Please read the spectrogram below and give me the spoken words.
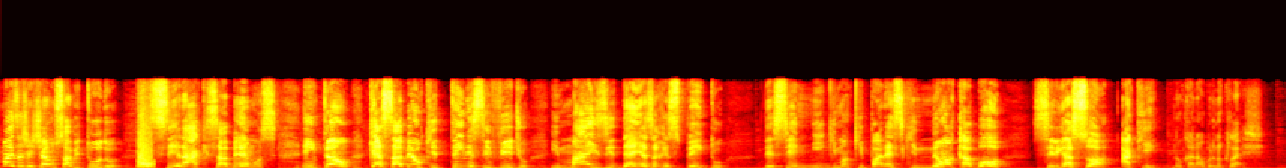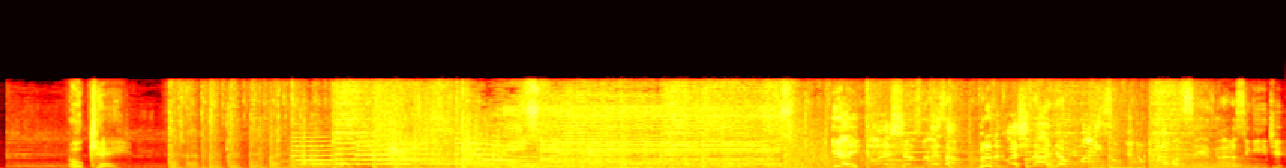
Mas a gente já não sabe tudo? Será que sabemos? Então, quer saber o que tem nesse vídeo e mais ideias a respeito desse enigma que parece que não acabou? Se liga só, aqui no canal Bruno Clash Ok. Seguinte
